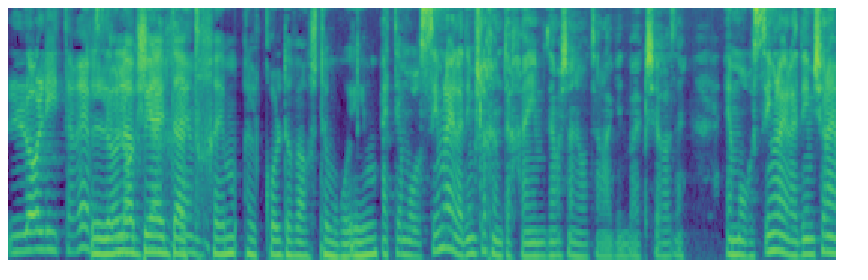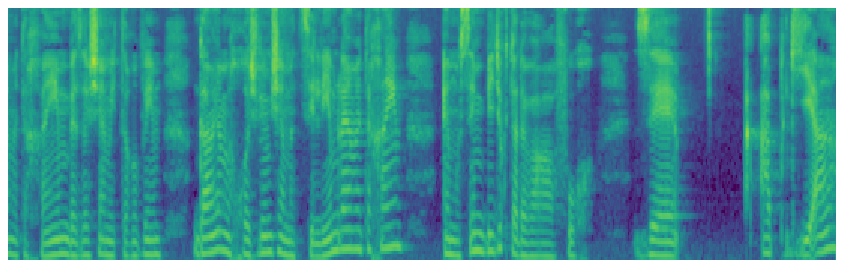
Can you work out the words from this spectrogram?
לא להתערב, זה לא לא להביע את. דעתכם על כל דבר שאתם רואים. אתם הורסים לילדים שלכם את החיים, זה מה שאני רוצה להגיד בהקשר הזה. הם הורסים לילדים שלהם את החיים בזה שהם מתערבים, גם אם הם חושבים שהם מצילים להם את החיים, הם עושים בדיוק את הדבר ההפוך. זה הפגיעה,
